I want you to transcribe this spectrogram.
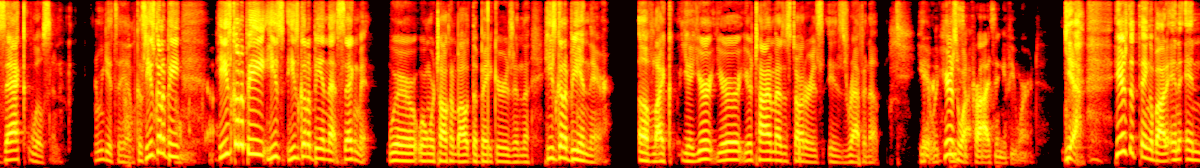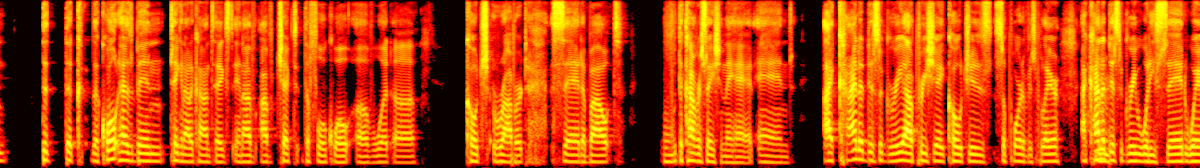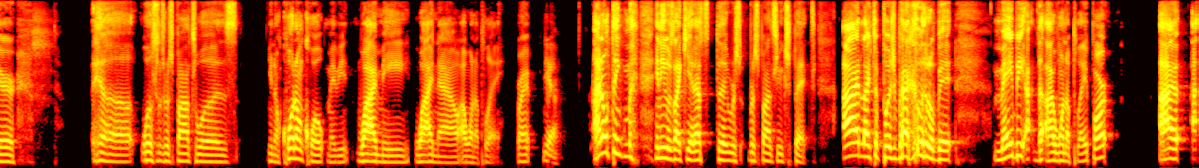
Zach Wilson. Let me get to him because he's gonna be Oh he's gonna be he's he's gonna be in that segment where when we're talking about the Bakers and the he's gonna be in there of like yeah your your your time as a starter is is wrapping up. It Here, would here's be why. surprising if you weren't. Yeah. Here's the thing about it, and and the the the quote has been taken out of context, and I've I've checked the full quote of what uh Coach Robert said about the conversation they had, and I kind of disagree. I appreciate Coach's support of his player. I kind of Mhm. disagree with what he said, where uh, Wilson's response was, you know, quote unquote, maybe, why me? Why now? I want to play, right? Yeah. I don't think, and he was like, yeah, that's the res- response you expect. I'd like to push back a little bit. Maybe I- the I want to play part. I, I,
